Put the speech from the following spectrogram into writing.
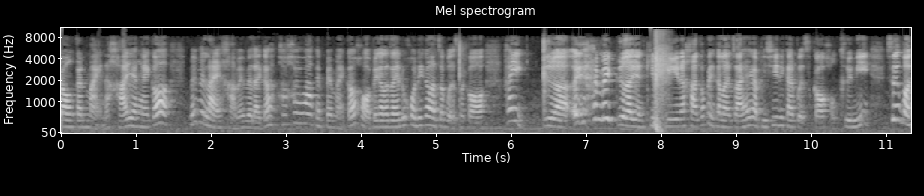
ดองกันใหม่นะคะ ยังไงก็ไม่เป็นไรค่ะไม่เป็นไรก็ค่อยๆว่ากันไปใหม่ก็ขอเป็นกำลังใจทุกคนที่กำลังจะเปิดสกอร์ให้เกลือเอ้ยให้ไม่เกลืออย่างคลิปนี้นะคะ ก็เป็นกำลังใจให้กับพิชชี่ในการเปิดสกอร์ของคืนนี้ ซึ่งตอน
